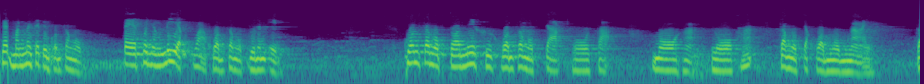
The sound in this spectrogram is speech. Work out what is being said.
แต่มันไม่ใช่เป็นความสงบ แต่ก็ยังเรียกว่าความสงบอยู่นั่นเอง ความสงบตอนนี้คือความสงบจากโทสะโมหะ โลภะ สงบจากความงมงาย ส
